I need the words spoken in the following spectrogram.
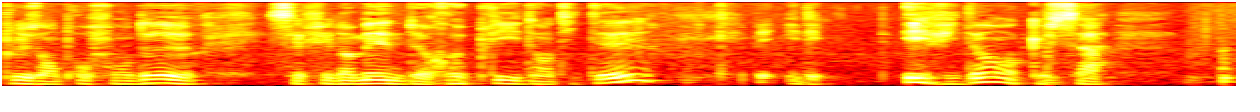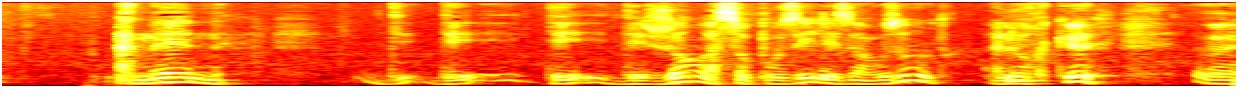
plus en profondeur ces phénomènes de repli identitaire. Il est évident que ça amène des, gens à s'opposer les uns aux autres. Alors que euh,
